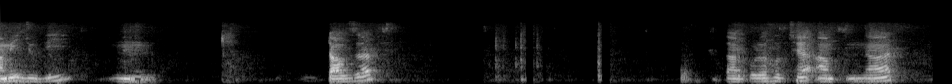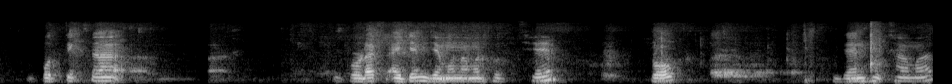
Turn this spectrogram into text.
আমি যদি ট্রাউজার তারপরে হচ্ছে আপনার প্রত্যেকটা প্রোডাক্ট আইটেম যেমন আমার হচ্ছে ফ্রক দেন হচ্ছে আমার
